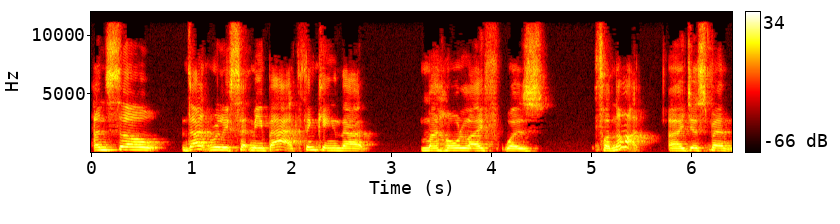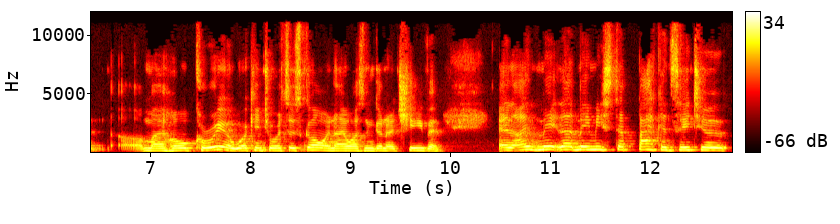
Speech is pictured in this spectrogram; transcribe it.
and so that really set me back thinking that my whole life was for naught. I just spent uh, my whole career working towards this goal and I wasn't going to achieve it. And I made, that made me step back and say to,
